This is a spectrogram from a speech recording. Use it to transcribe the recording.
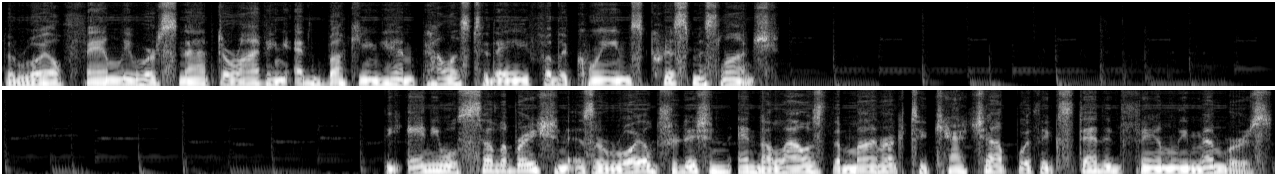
the royal family were snapped arriving at Buckingham Palace today for the Queen's Christmas lunch. The annual celebration is a royal tradition and allows the monarch to catch up with extended family members.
